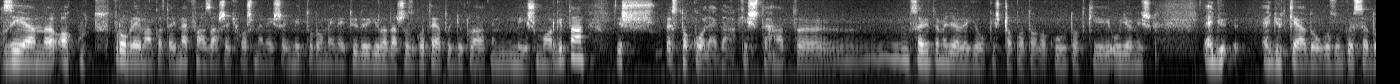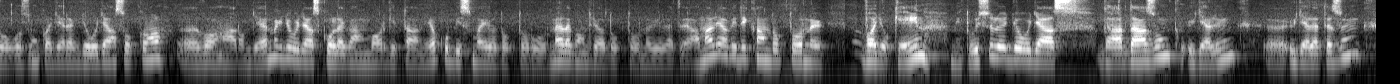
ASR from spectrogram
az ilyen akut problémákat, egy megfázás, egy hasmenés, egy mit tudom én, egy tüdőgyulladás, azokat el tudjuk látni mi is Margitán, és ezt a kollégák is, tehát szerintem egy elég jó kis csapat alakult ott ki, ugyanis egy, együtt kell dolgozunk, összedolgozunk a gyerekgyógyászokkal, van három gyermekgyógyász kollégánk, Margitán, Jakub Ismail doktor úr, Meleg Andrea doktornő, illetve Amália Vidikán doktornő, vagyok én, mint újszülött gyógyász, gárdázunk, ügyelünk, ügyeletezünk,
